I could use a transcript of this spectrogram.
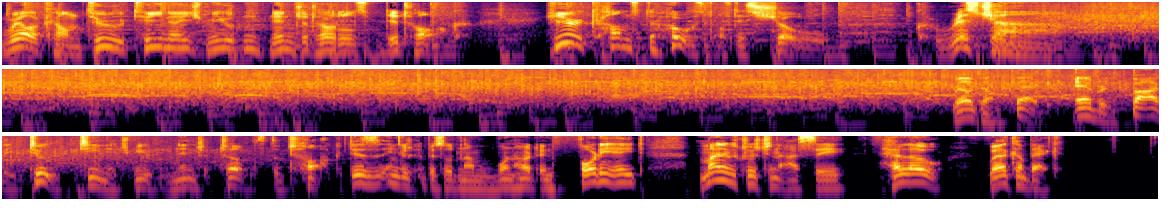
Welcome to Teenage Mutant Ninja Turtles The Talk. Here comes the host of this show, Christian. Welcome back, everybody, to Teenage Mutant Ninja Turtles The Talk. This is English episode number 148. My name is Christian. I say hello, welcome back.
